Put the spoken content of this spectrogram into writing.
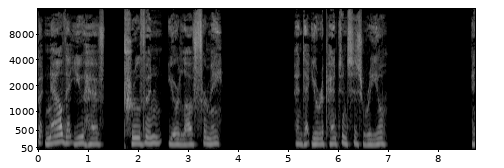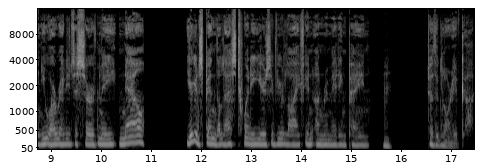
But now that you have proven your love for me and that your repentance is real and you are ready to serve me, now you're going to spend the last 20 years of your life in unremitting pain hmm. to the glory of God.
